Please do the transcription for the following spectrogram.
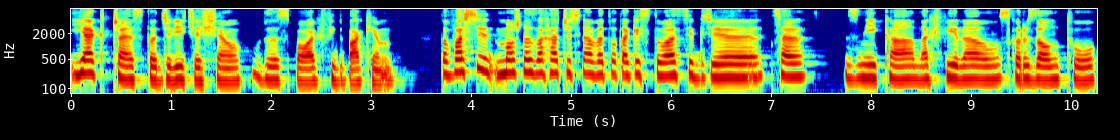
Jak często dzielicie się w zespołach feedbackiem? To właśnie można zahaczyć nawet o takie sytuacje, gdzie cel znika na chwilę z horyzontu,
